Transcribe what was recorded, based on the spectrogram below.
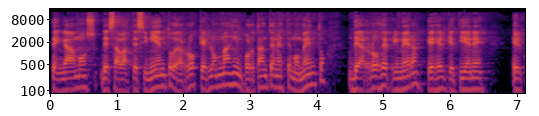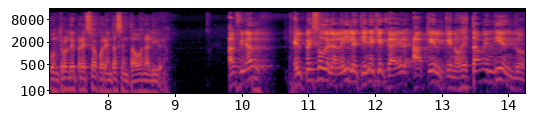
tengamos desabastecimiento de arroz, que es lo más importante en este momento, de arroz de primera, que es el que tiene el control de precio a 40 centavos la libra. Al final, el peso de la ley le tiene que caer a aquel que nos está vendiendo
